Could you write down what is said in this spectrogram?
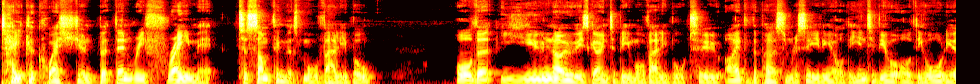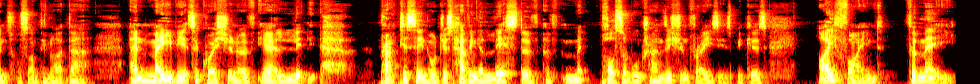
take a question but then reframe it to something that's more valuable or that you know is going to be more valuable to either the person receiving it or the interviewer or the audience or something like that. And maybe it's a question of, yeah, li- practicing or just having a list of, of possible transition phrases because I find for me,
